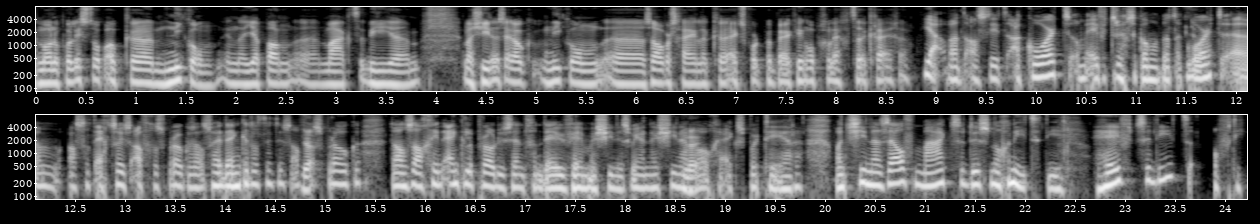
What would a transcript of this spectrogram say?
monopolist op. Ook Nikon in Japan maakt die machines en ook Nikon uh, zal waarschijnlijk uh, exportbeperking opgelegd uh, krijgen. Ja, want als dit akkoord, om even terug te komen op dat akkoord, ja. um, als dat echt zo is afgesproken zoals wij denken dat het is afgesproken, ja. dan zal geen enkele producent van DUV-machines meer naar China nee. mogen exporteren. Want China zelf maakt ze dus nog niet. Die heeft ze niet of die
